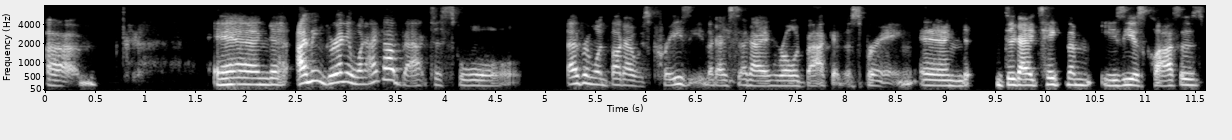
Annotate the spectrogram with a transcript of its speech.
um and i mean granted when i got back to school everyone thought i was crazy that i said i enrolled back in the spring. And did i take them easiest classes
